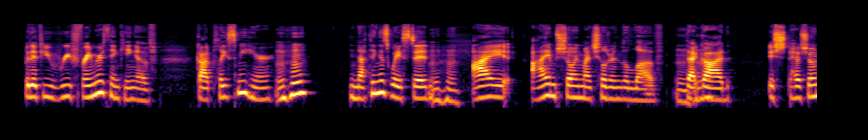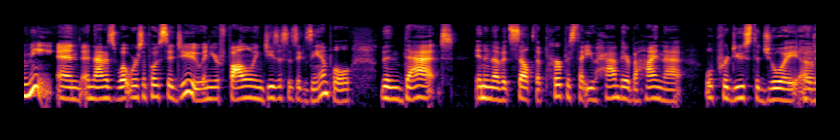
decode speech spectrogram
but if you reframe your thinking of God placed me here, mm-hmm. nothing is wasted. I I am showing my children the love that God is, has shown me, and and that is what we're supposed to do. And you're following Jesus's example, then that in and of itself, the purpose that you have there behind that will produce the joy of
